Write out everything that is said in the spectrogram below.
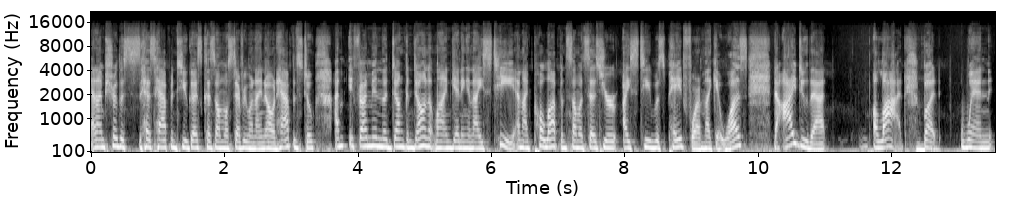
and i'm sure this has happened to you guys because almost everyone i know it happens to. I'm, if i'm in the dunkin' donut line getting an iced tea and i pull up and someone says your iced tea was paid for i'm like it was? Now i do that a lot but when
